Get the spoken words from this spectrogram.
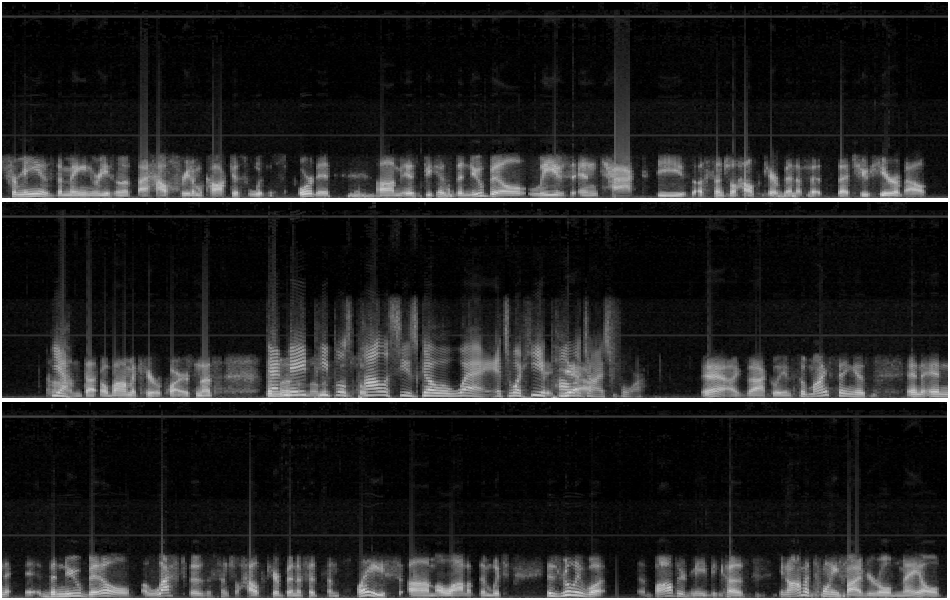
for me is the main reason that the House Freedom Caucus wouldn't support it um, is because the new bill leaves intact these essential health care benefits that you hear about um, yeah. that Obamacare requires, and that's that made people's essential. policies go away. It's what he apologized yeah. for. Yeah, exactly. And so my thing is, and and the new bill left those essential health care benefits in place, um, a lot of them, which is really what bothered me because you know I'm a 25 year old male,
